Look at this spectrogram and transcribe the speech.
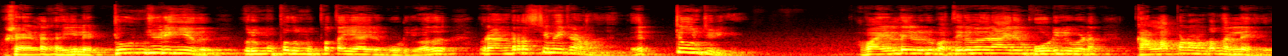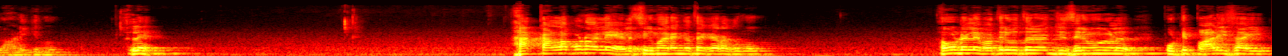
പക്ഷേ അയാളുടെ കയ്യിൽ ഏറ്റവും ചുരുങ്ങിയത് ഒരു മുപ്പത് മുപ്പത്തയ്യായിരം കോടി രൂപ. അത് ഒരു അണ്ടർ എസ്റ്റിമേറ്റ് ആണെന്ന് ഞാൻ ഏറ്റവും ചുരുങ്ങിയത്. അപ്പോൾ അയാളുടെ ഒരു പത്തിരുപതിനായിരം കോടി രൂപയുടെ കള്ളപ്പണം ഉണ്ടെന്നല്ലേ ഇത് കാണിക്കുന്നത്? അല്ലേ? ആ കള്ളപ്പണമല്ലേ അയാൾ സിനിമാ രംഗത്തേക്ക് ഇറക്കുന്നത്? അതുകൊണ്ടല്ലേ പത്തിരുപത്തഞ്ച് സിനിമകൾ പൊട്ടി പാളീസായി.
